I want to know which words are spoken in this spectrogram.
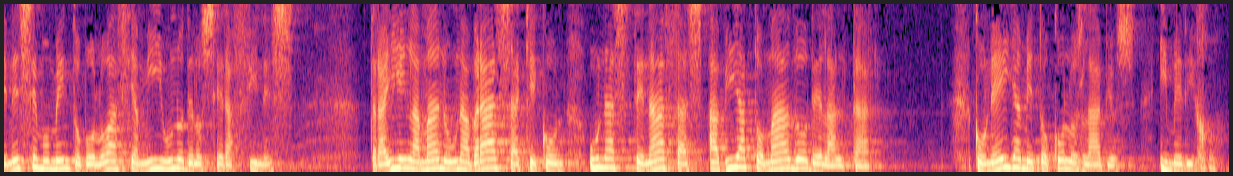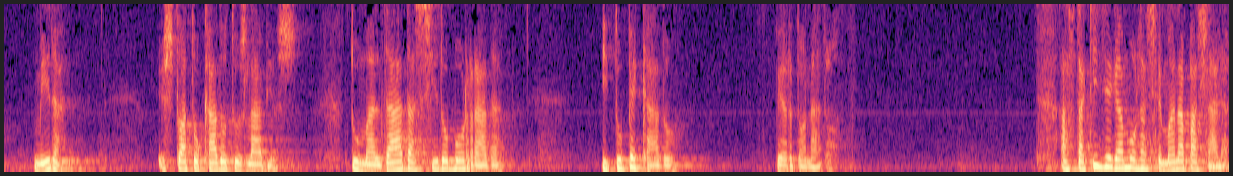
En ese momento voló hacia mí uno de los serafines. Traía en la mano una brasa que con unas tenazas había tomado del altar. Con ella me tocó los labios y me dijo, mira, esto ha tocado tus labios, tu maldad ha sido borrada y tu pecado perdonado. Hasta aquí llegamos la semana pasada.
